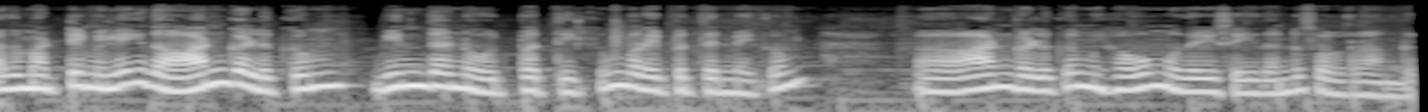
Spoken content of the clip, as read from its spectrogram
அது மட்டுமில்லை இது ஆண்களுக்கும் விந்தணு உற்பத்திக்கும் விரைப்புத்தன்மைக்கும் ஆண்களுக்கும் மிகவும் உதவி செய்யுதுன்னு சொல்கிறாங்க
